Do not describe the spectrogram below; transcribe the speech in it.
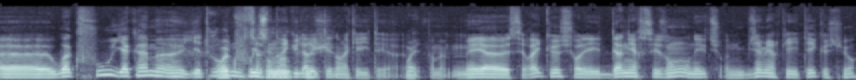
Euh, Wakfu, il y a quand même, euh, il y a toujours Wakfu, une certaine régularité dans la qualité, euh, Ouais. quand même. Mais euh, c'est vrai que sur les dernières saisons, on est sur une bien meilleure qualité que sur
